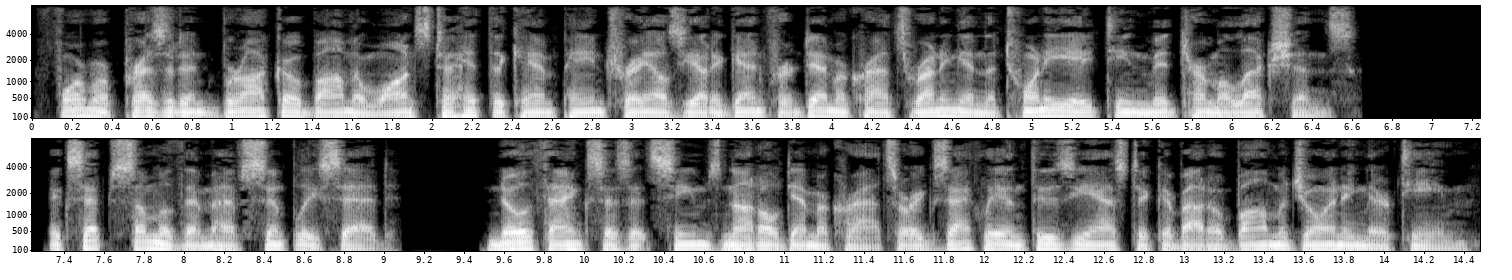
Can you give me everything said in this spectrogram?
former President Barack Obama wants to hit the campaign trails yet again for Democrats running in the 2018 midterm elections. Except some of them have simply said, no thanks as it seems not all Democrats are exactly enthusiastic about Obama joining their team.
